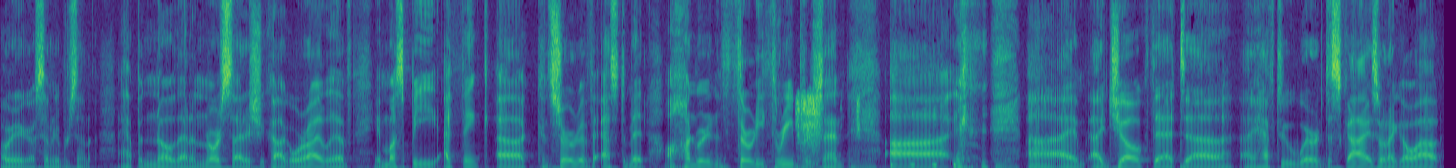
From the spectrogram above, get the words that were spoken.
oh, there you go, 70%. I happen to know that on the north side of Chicago, where I live, it must be, I think, uh, conservative estimate, 133%. Uh, uh, I, I, joke that uh, I have to wear a disguise when I go out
